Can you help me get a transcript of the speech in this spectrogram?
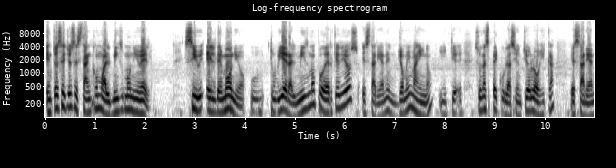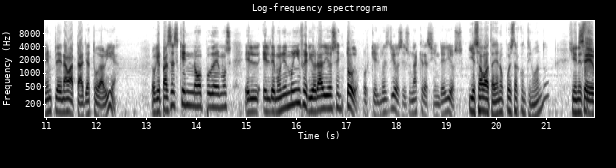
Entonces ellos están como al mismo nivel si el demonio tuviera el mismo poder que Dios, estarían en, yo me imagino, y es una especulación teológica, estarían en plena batalla todavía. Lo que pasa es que no podemos, el, el demonio es muy inferior a Dios en todo, porque él no es Dios, es una creación de Dios. ¿Y esa batalla no puede estar continuando? ¿Quién es? Se-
